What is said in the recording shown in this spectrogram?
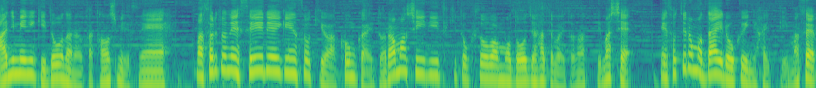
アニメ2期どうなるのか楽しみですね。まあ、それとね、精霊幻想機は今回ドラマ CD 付き特装版も同時発売となっていまして、えそちらも第6位に入っています。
